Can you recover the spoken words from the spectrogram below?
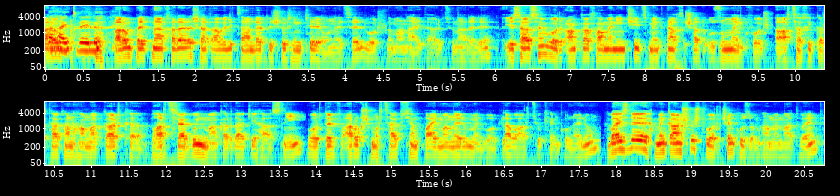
պարոն պարոն պետնախարարը շատ ավելի ցանդակշուր հիմքեր է ունեցել, որ նման հայտարարություն արել է։ Ես ասեմ, որ անկախ ամեն ինչից մենք նախ շատ ուզում ենք, որ Արցախի կրթական համակարգը բարձրագույն մակարդակի հասնի, որտեղ առողջ մրցակցության պայմաններում են, որ լավ արդյունք ենք ունենում, բայց դե մենք անշուշտ որ չենք ուզում համեմատվենք,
